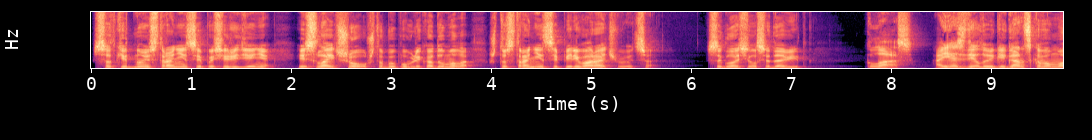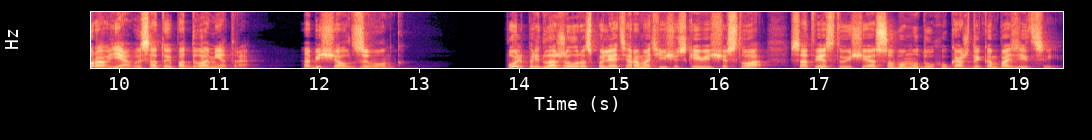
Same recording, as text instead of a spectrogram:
«С откидной страницей посередине и слайд-шоу, чтобы публика думала, что страницы переворачиваются», – согласился Давид. «Класс! а я сделаю гигантского муравья высотой под 2 метра», – обещал Дзивонг. Поль предложил распылять ароматические вещества, соответствующие особому духу каждой композиции.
